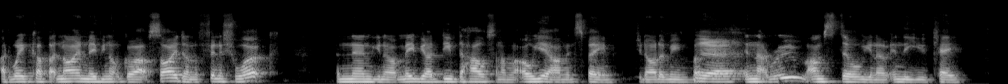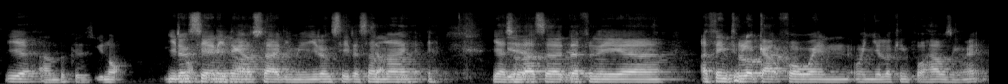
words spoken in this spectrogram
I'd wake up at nine, maybe not go outside and finish work, and then you know maybe I'd leave the house and I'm like, oh yeah, I'm in Spain. Do you know what I mean? But yeah. in that room, I'm still you know in the UK. Yeah. Um, because you're not. You don't see anything out. outside. You mean you don't see the sunlight. Exactly. Yeah, so yeah, that's uh, yeah. definitely uh, a thing to look out for when when you're looking for housing, right?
